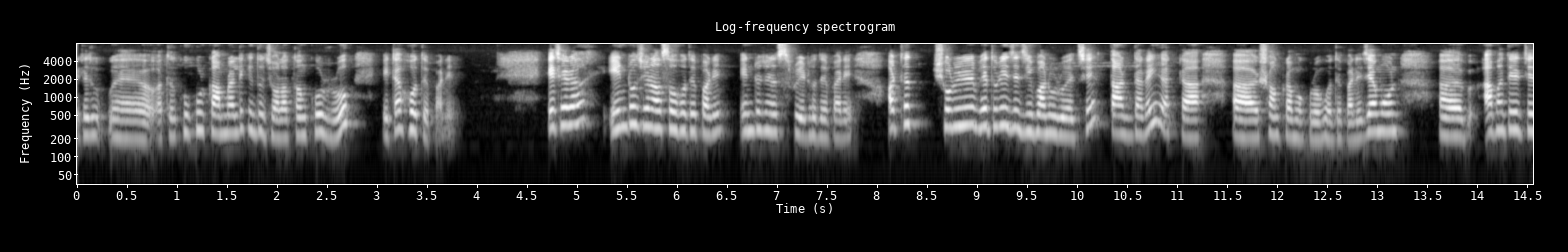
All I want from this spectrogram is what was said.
এটা অর্থাৎ কুকুর কামড়ালে কিন্তু জলাতঙ্ক রোগ এটা হতে পারে। এছাড়া এন্ডোজেনাসও হতে পারে এন্ডোজেনাস স্প্রেড হতে পারে। অর্থাৎ শরীরের ভেতরে যে জীবাণু রয়েছে, তার দ্বারাই একটা সংক্রামক রোগ হতে পারে। যেমন আমাদের যে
